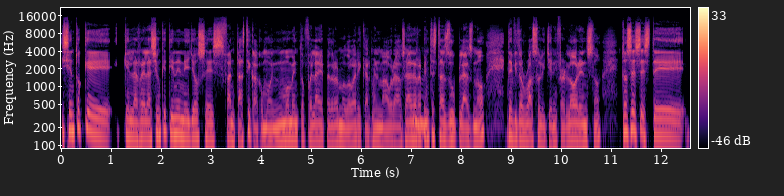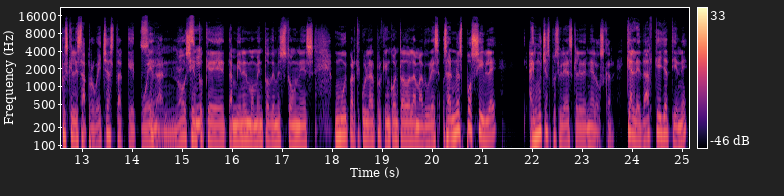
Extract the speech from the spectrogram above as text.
y siento que, que la relación que tienen ellos es fantástica, como en un momento fue la de Pedro Almodóvar y Carmen Maura. O sea, de repente estas duplas, ¿no? David O. Russell y Jennifer Lawrence, ¿no? Entonces, este, pues que les aprovecha hasta que puedan, ¿no? Siento Sí. que también el momento de Emma Stone es muy particular porque he encontrado la madurez. O sea, no es posible. Hay muchas posibilidades que le den el Oscar, que a la edad que ella tiene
